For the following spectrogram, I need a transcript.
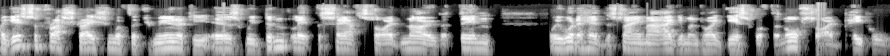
I guess the frustration with the community is we didn't let the south side know, but then we would have had the same argument, I guess, with the north side people.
